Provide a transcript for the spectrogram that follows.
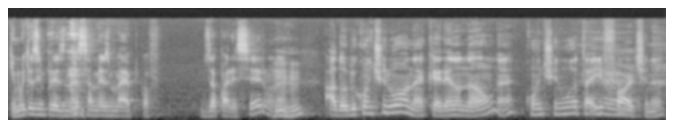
que muitas empresas nessa mesma época desapareceram, né? Uhum. A Adobe continuou, né? Querendo ou não, né? Continua tá aí é. forte, né?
